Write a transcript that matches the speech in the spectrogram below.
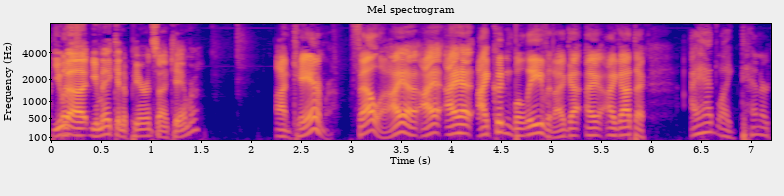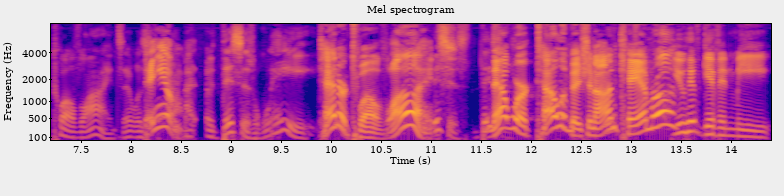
You But- uh, you make an appearance on camera? on camera, fella. I I I I couldn't believe it. I got I, I got there. I had like ten or twelve lines. It was Damn. I, this is way. Ten or twelve lines. This is- this is- network television on camera. You have given me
